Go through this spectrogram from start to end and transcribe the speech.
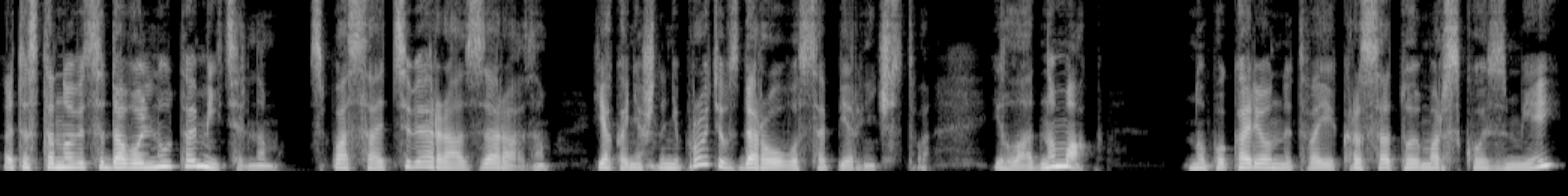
это становится довольно утомительным — спасать тебя раз за разом. Я, конечно, не против здорового соперничества. И ладно, маг. Но покоренный твоей красотой морской змей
